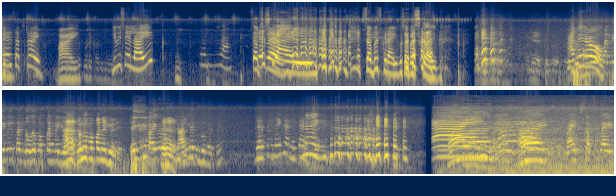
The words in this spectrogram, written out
share subscribe bye you will say like subscribe subscribe subscribe आते रहो। पण दोघं पप्पांना घेऊन हा दोघं पप्पांना घेऊन ये ए, युवी बाई करो. गाणी काय तुमचं करते घर पे? नहीं जाने का? नहीं। बाय लाईक सबस्क्राईब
